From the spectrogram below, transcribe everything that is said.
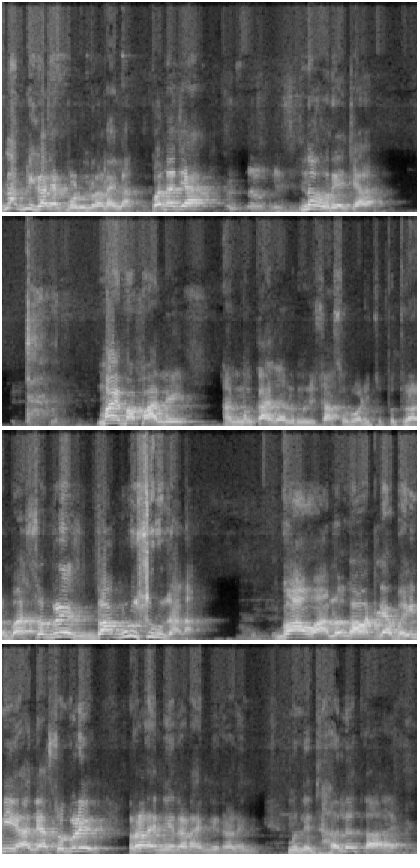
लागली गाड्यात पडून रडायला. कोणाच्या? नवऱ्याच्या. माय बाप आले आणि मग काय झालं म्हणजे सासरवाडीचं पत्र आलं. बस सगळे दागडू सुरू झाला. गाव आलं गावातल्या बहिणी आल्या सगळे रडायले रडायले रडायले. म्हणले झालं काय?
